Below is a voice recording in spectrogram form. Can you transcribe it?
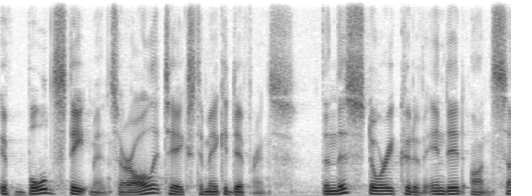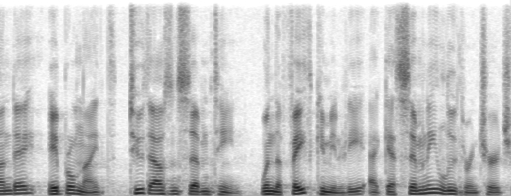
If bold statements are all it takes to make a difference, then this story could have ended on Sunday, April 9th, 2017, when the faith community at Gethsemane Lutheran Church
